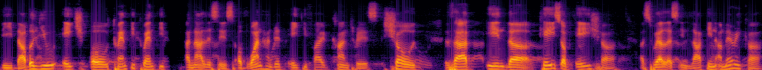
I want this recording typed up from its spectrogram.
The WHO 2020 analysis of 185 countries showed that in the case of Asia, as well as in Latin America,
